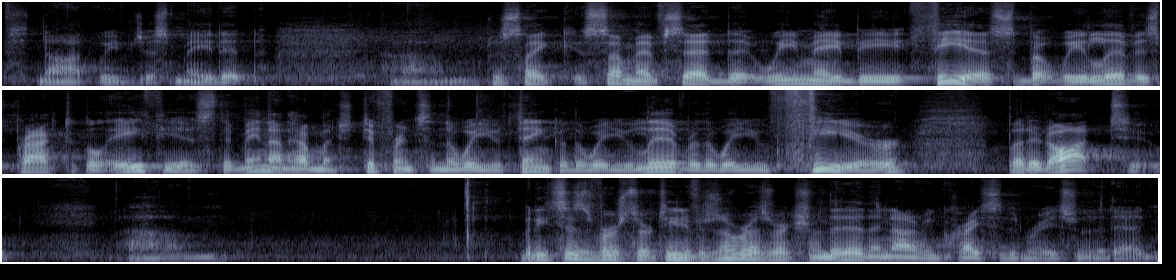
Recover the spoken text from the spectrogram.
If not, we've just made it. Um, just like some have said that we may be theists, but we live as practical atheists. that may not have much difference in the way you think or the way you live or the way you fear, but it ought to. Um, but he says, verse 13, if there's no resurrection from the dead, then not even Christ has been raised from the dead.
